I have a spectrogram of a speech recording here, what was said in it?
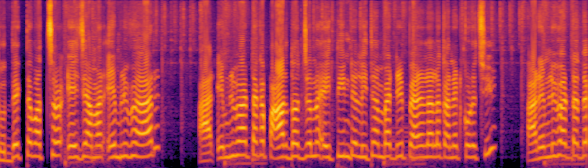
তো দেখতে পাচ্ছ, এই যে আমার এমলিভার। আর এমলিভারটাকে পাওয়ার দেওয়ার জন্য এই তিনটে লিথিয়াম ব্যাটারি প্যারালালে কানেক্ট করেছি। আর এমলিভারটাতে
